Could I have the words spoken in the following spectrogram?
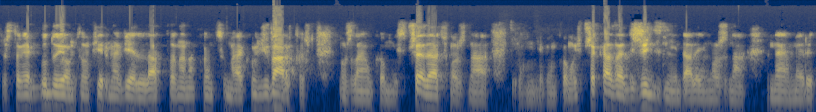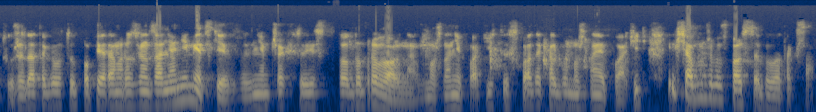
Zresztą jak budują tą firmę wiele lat, to ona na końcu ma jakąś wartość. Można ją komuś sprzedać, można nie wiem, komuś przekazać, żyć z niej dalej można na emeryturze. Dlatego tu popieram rozwiązania niemieckie. W Niemczech jest to dobrowolne można nie płacić tych składek, albo można je płacić. I chciałbym, żeby w Polsce było tak samo.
